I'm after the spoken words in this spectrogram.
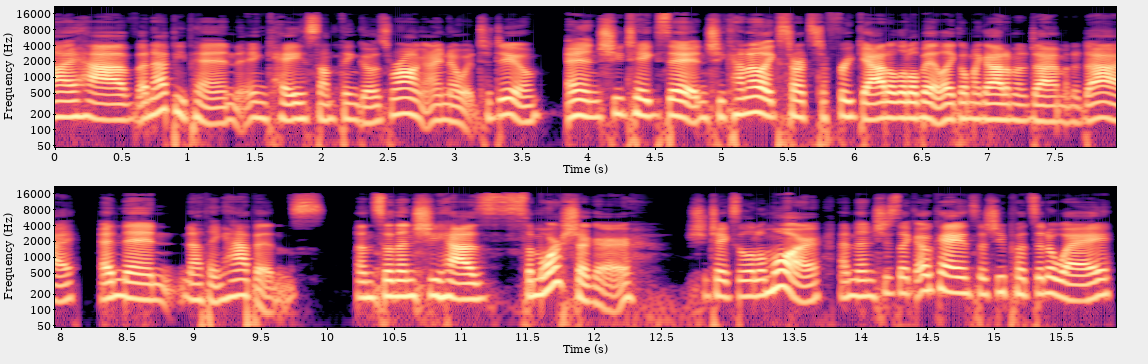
I have an EpiPen in case something goes wrong. I know what to do. And she takes it and she kind of like starts to freak out a little bit, like, oh my God, I'm going to die, I'm going to die. And then nothing happens. And so then she has some more sugar. She takes a little more. And then she's like, okay. And so she puts it away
